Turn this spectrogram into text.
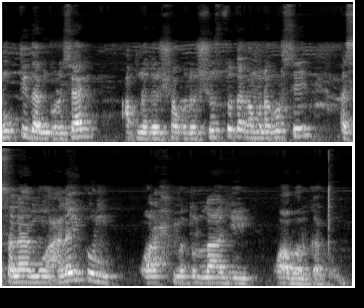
মুক্তি দান করেছেন। আপনাদের সকলের সুস্থতা কামনা করছি। আসসালামু আলাইকুম ওরহমতুল্লাহি ওবরকাতুহ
